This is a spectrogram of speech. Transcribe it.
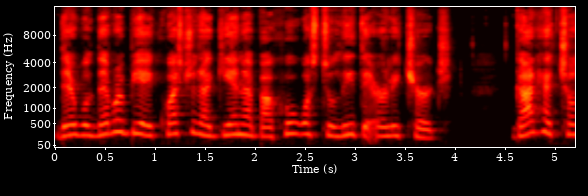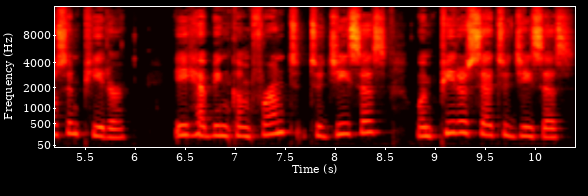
There will never be a question again about who was to lead the early church. God had chosen Peter. It had been confirmed to Jesus when Peter said to Jesus,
